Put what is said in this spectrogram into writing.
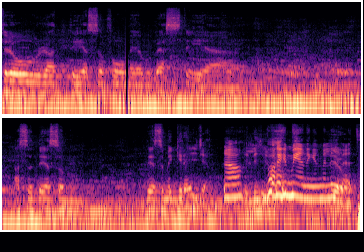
tror att det som får mig att gå bäst är alltså det som, det som är grejen Ja. i livet. Vad är meningen med livet? Jo,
